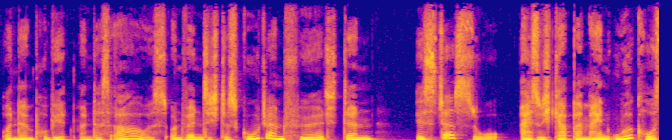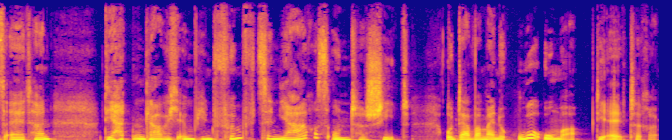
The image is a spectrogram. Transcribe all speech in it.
Und dann probiert man das aus. Und wenn sich das gut anfühlt, dann ist das so. Also ich glaube, bei meinen Urgroßeltern, die hatten, glaube ich, irgendwie einen 15-Jahres-Unterschied. Und da war meine Uroma die ältere.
